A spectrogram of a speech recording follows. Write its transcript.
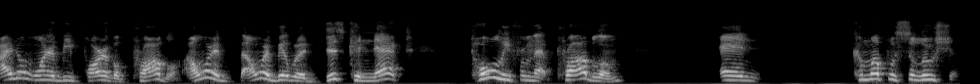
I don't want to be part of a problem. I want to I want to be able to disconnect totally from that problem and come up with solutions.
